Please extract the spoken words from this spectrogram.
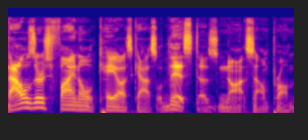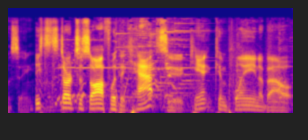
Bowser's Final Chaos Castle. This does not sound promising. It starts us off with a cat suit. Can't complain about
